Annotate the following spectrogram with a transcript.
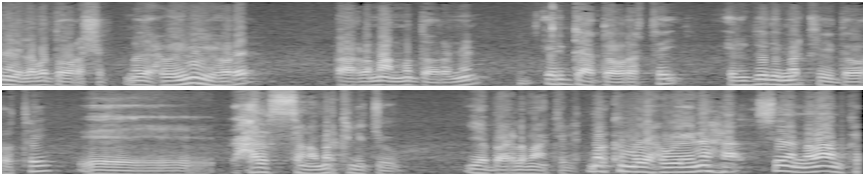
inay laba doorasho. Madaxweynihii hore baarlamaan ma dooranin. Ergaa dooratay ergadii markay dooratay hal sano markii la joogo iyo baarlamaanka le marka madaxweynaha sida nidaamka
